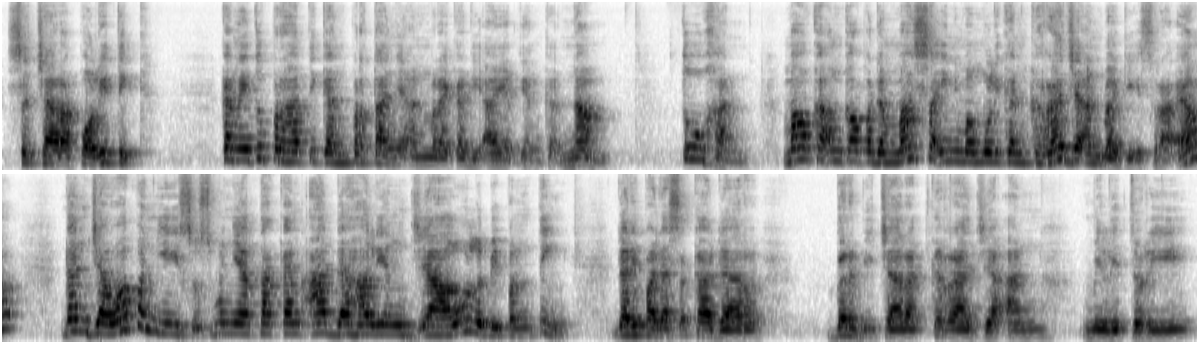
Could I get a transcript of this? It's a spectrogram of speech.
secara politik. Karena itu perhatikan pertanyaan mereka di ayat yang ke-6. Tuhan, maukah engkau pada masa ini memulihkan kerajaan bagi Israel? Dan jawaban Yesus menyatakan ada hal yang jauh lebih penting daripada sekadar berbicara kerajaan military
